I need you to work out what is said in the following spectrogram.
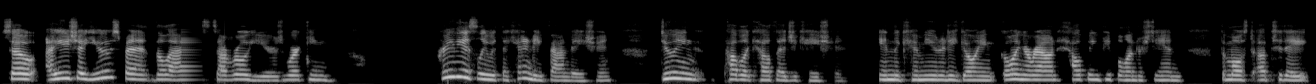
So, Aisha, you have spent the last several years working previously with the Kennedy Foundation doing public health education in the community, going going around helping people understand the most up to date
